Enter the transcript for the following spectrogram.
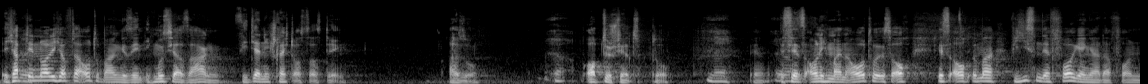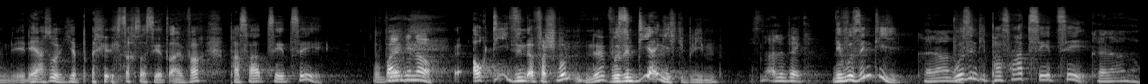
Ich habe den neulich auf der Autobahn gesehen. Ich muss ja sagen, sieht ja nicht schlecht aus, das Ding. Also, Ja. optisch jetzt so. Nee. Ja. Ist jetzt auch nicht mein Auto, ist auch, ist auch immer, wie hieß denn der Vorgänger davon? Der, achso, hier, ich sag das jetzt einfach, Passat CC. Wobei, Ja, genau. Auch die sind ja verschwunden, ne? Wo sind die eigentlich geblieben? Die sind alle weg. Ne, wo sind die? Keine Ahnung. Wo sind die Passat CC? Keine Ahnung.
